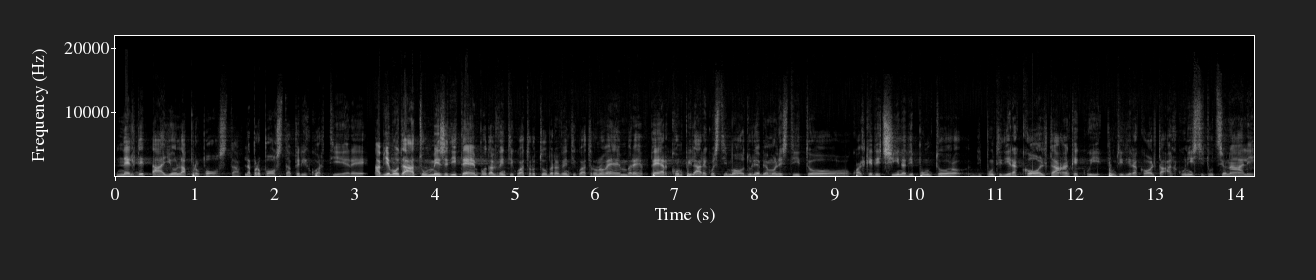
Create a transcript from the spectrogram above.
nel dettaglio la proposta, la proposta per il quartiere. Abbiamo dato un mese di tempo, dal 24 ottobre al 24 novembre, per compilare questi moduli, abbiamo allestito qualche decina di, punto, di punti di raccolta, anche qui punti di raccolta, alcuni istituzionali,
